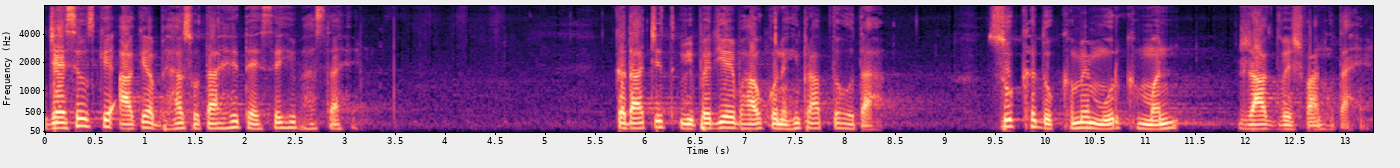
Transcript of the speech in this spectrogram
जैसे उसके आगे अभ्यास होता है, तैसे ही भासता है। कदाचित विपर्य भाव को नहीं प्राप्त होता। सुख दुख में मूर्ख मन राग द्वेषवान होता है।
